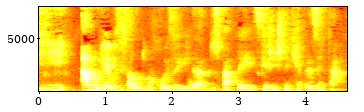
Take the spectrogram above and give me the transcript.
e a mulher, você falou de uma coisa aí da, dos papéis que a gente tem que representar.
